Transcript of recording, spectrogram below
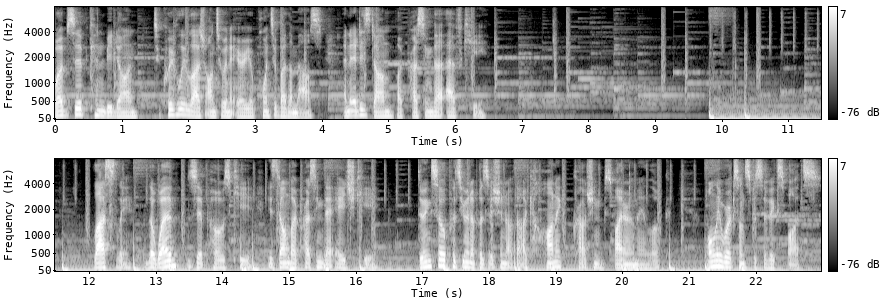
Web zip can be done to quickly latch onto an area pointed by the mouse, and it is done by pressing the F key. Lastly, the web zip pose key is done by pressing the H key. Doing so puts you in a position of the iconic crouching Spider-Man look. Only works on specific spots.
